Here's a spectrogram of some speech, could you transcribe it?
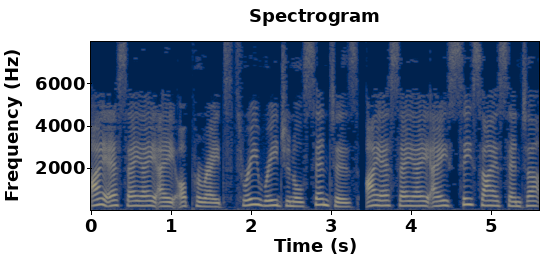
ISAAA operates three regional centers, ISAAA SEAsiaCenter,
